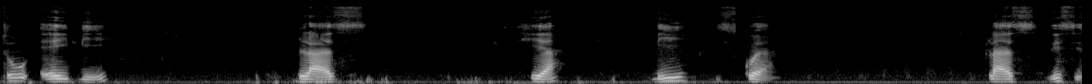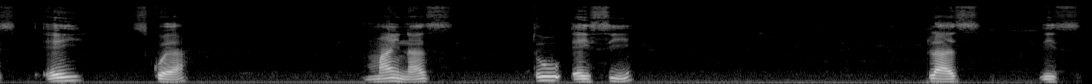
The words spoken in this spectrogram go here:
2ab plus here b square plus this is a square minus 2ac plus this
